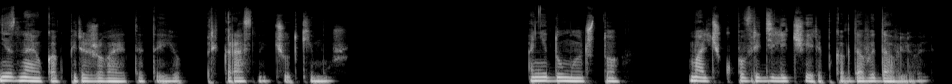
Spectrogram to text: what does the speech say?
Не знаю, как переживает это ее прекрасный, чуткий муж. Они думают, что мальчику повредили череп, когда выдавливали.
